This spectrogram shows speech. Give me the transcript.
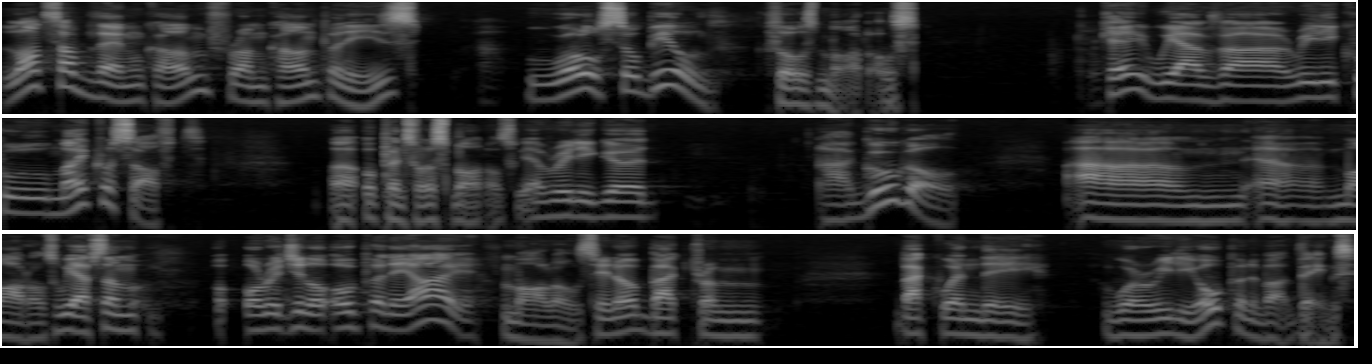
Lots of them come from companies who also build closed models. Okay, we have uh, really cool Microsoft uh, open source models. We have really good uh, Google um, uh, models. We have some original OpenAI models, you know, back from back when they were really open about things.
